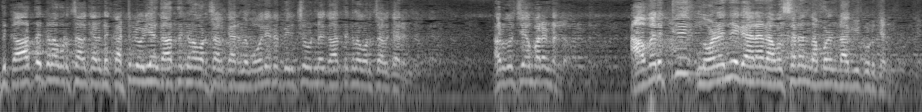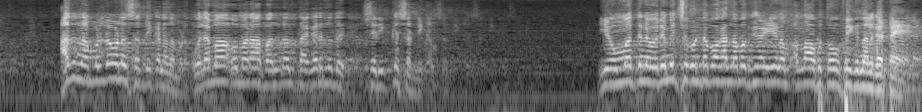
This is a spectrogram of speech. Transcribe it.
ഇത് കാത്തുക്കണ കുറച്ച് ആൾക്കാരുണ്ട്. കട്ടിലൊഴിയാൻ കാത്തുക്കണ കുറച്ച് ആൾക്കാരുണ്ട്. മോലിയുടെ പിരിച്ചുകൊണ്ട് കാത്തുക്കണ കുറച്ച് ആൾക്കാരുണ്ട്. അവർ കുറിച്ച് ഞാൻ പറയണ്ടല്ലോ. അവർക്ക് നുഴഞ്ഞു കയറാൻ അവസരം നമ്മൾ ഉണ്ടാക്കി കൊടുക്കരുത്. അത് നമ്മളോട് ശ്രദ്ധിക്കണം നമ്മൾ. ഉലമ ഉമറ ബന്ധം തകരുന്നത് ശരിക്കും ശ്രദ്ധിക്കണം. ഈ ഉമ്മത്തിനെ ഒരുമിച്ച് കൊണ്ടുപോകാൻ നമുക്ക് കഴിയണം. അള്ളാഹു തോഫിക്ക് നൽകട്ടെ.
